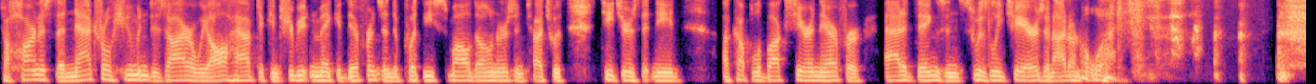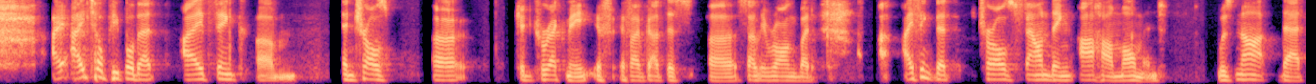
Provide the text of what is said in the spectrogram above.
to harness the natural human desire we all have to contribute and make a difference and to put these small donors in touch with teachers that need a couple of bucks here and there for added things and swizzly chairs and I don't know what. I, I, tell people that I think, um, and Charles uh, could correct me if, if I've got this uh, slightly wrong, but I think that Charles' founding aha moment was not that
